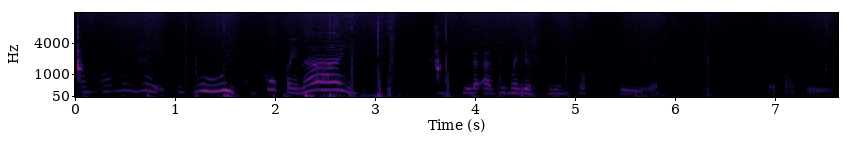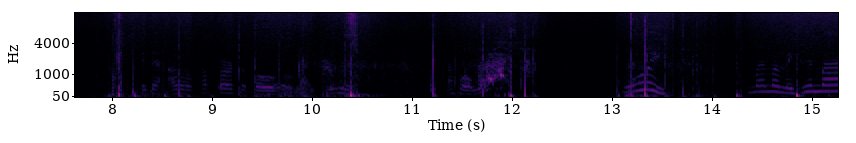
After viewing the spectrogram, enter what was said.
เอาเอาไม่ให้โอ้ยก็ไปได้แล้วอันที่มันอยู่นู้นก็ฟรีเลยเดี๋ยวของฟรีเดี๋ยวจะเอาคัพเปอร์สโตร์ม่ขึ้นนะผมว่าโอ้ยทำไมมันไม่ขึ้นไมา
